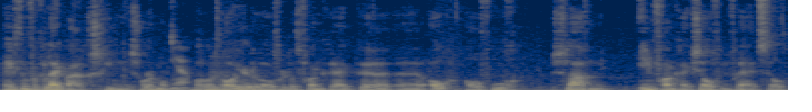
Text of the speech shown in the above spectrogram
heeft een vergelijkbare geschiedenis hoor. Want Ja. we hadden het er al eerder over dat Frankrijk eh, eh, ook al vroeg slaven in Frankrijk zelf in vrijheid stelt.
